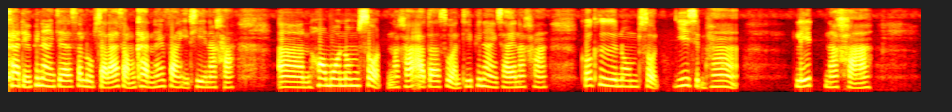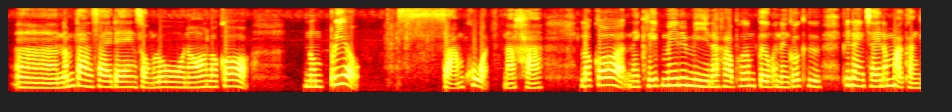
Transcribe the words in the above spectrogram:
ค่ะเดี๋ยวพี่นางจะสรุปสาระสำคัญให้ฟังอีกทีนะคะอ่าฮอร์โมนนมสดนะคะ อัตราส่วนที่พี่นางใช้นะคะ ก็คือนมสด 25 ลิตรนะคะอ่าน้ำตาลทรายแดง 2 โลเนาะแล้วก็นมเปรี้ยว 3 ขวดนะคะ แล้วก็ในคลิปไม่ได้มีนะคะ เพิ่มเติมอันหนึงก็คือพี่นางใช้น้ำหมักถังเ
